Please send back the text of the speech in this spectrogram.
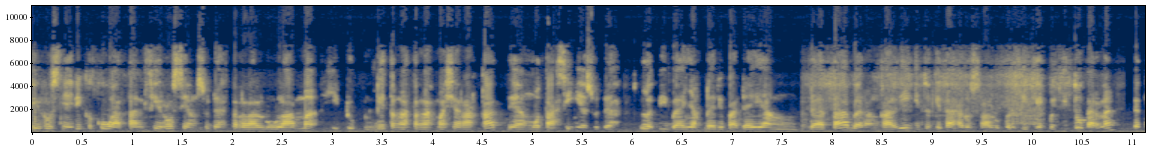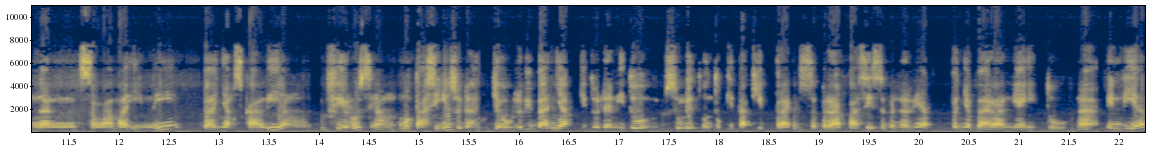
virusnya, jadi kekuatan virus yang sudah terlalu lama hidup di tengah-tengah masyarakat, yang mutasinya sudah lebih banyak daripada yang data, barangkali gitu kita harus selalu berpikir begitu karena dengan selama ini banyak sekali yang virus yang mutasinya sudah jauh lebih banyak gitu dan itu sulit untuk kita keep track seberapa sih sebenarnya penyebarannya itu. Nah, India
